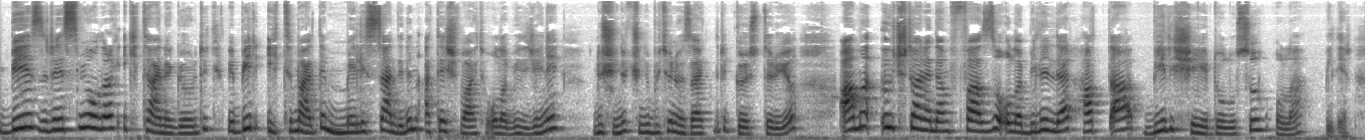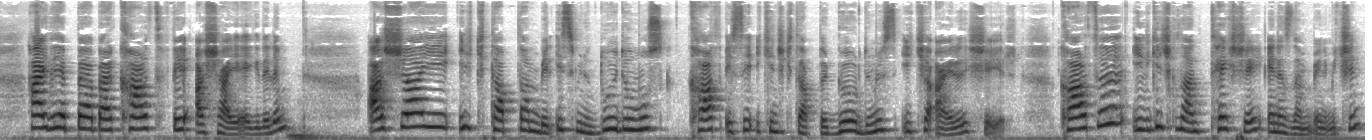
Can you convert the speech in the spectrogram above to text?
Biz resmi olarak iki tane gördük ve bir ihtimalde Melisandre'nin ateş white olabileceğini düşündük. Çünkü bütün özellikleri gösteriyor. Ama üç taneden fazla olabilirler. Hatta bir şehir dolusu olabilir. Haydi hep beraber kart ve aşağıya gidelim. Aşağıya ilk kitaptan beri ismini duyduğumuz Kart ise ikinci kitapta gördüğümüz iki ayrı şehir. Kart'ı ilginç kılan tek şey en azından benim için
